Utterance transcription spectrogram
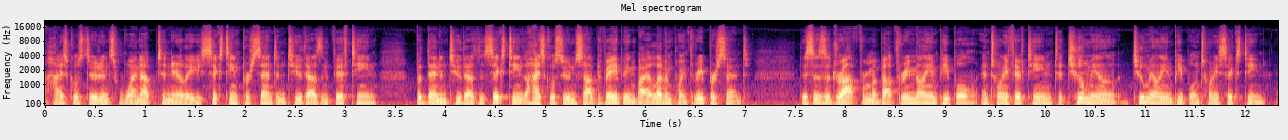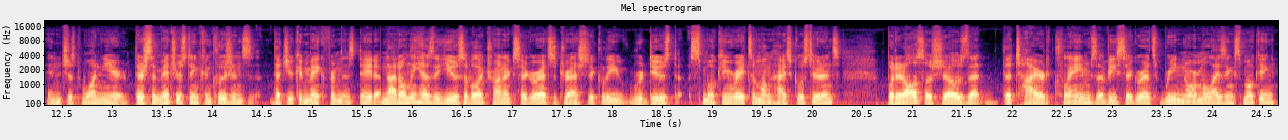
high school students went up to nearly 16% in 2015, but then in 2016, the high school students stopped vaping by 11.3%. This is a drop from about 3 million people in 2015 to 2 million, 2 million people in 2016 in just one year. There's some interesting conclusions that you can make from this data. Not only has the use of electronic cigarettes drastically reduced smoking rates among high school students, but it also shows that the tired claims of e-cigarettes renormalizing smoking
